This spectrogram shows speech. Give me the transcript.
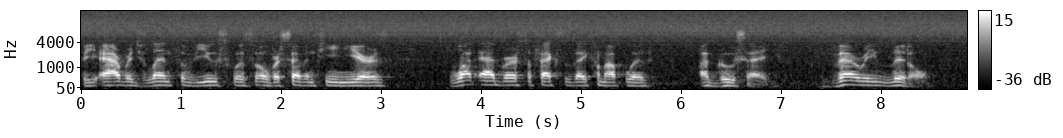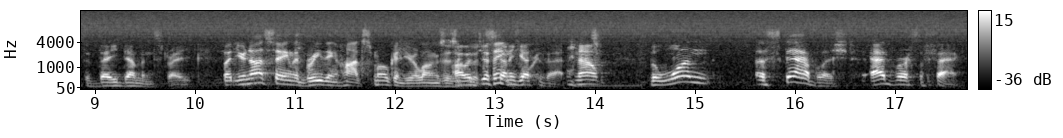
the average length of use was over 17 years. What adverse effects did they come up with? A goose egg. Very little did they demonstrate. But you're not saying that breathing hot smoke into your lungs is I was just going to get to that. Now, the one established adverse effect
